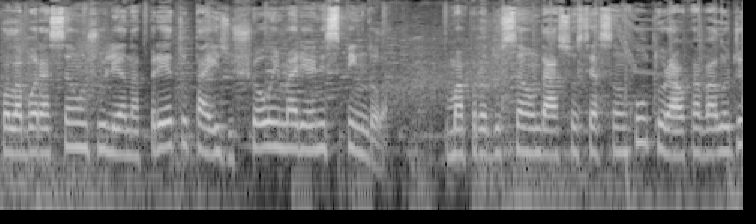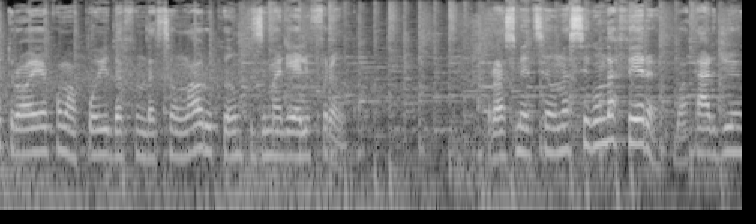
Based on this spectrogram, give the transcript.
Colaboração Juliana Preto, Thaís Show e Mariana Espíndola. Uma produção da Associação Cultural Cavalo de Troia com apoio da Fundação Lauro Campos e Marielle Franco. Próxima edição na segunda-feira. Boa tarde.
